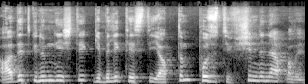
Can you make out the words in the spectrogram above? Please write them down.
Adet günüm geçti. Gebelik testi yaptım. Pozitif. Şimdi ne yapmalıyım?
